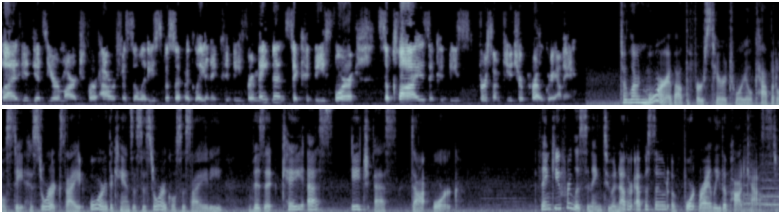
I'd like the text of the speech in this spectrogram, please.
but it gets earmarked for our facility specifically. And it could be for maintenance, it could be for supplies, it could be for some future programming. To learn more about the First Territorial Capitol State Historic Site or the Kansas Historical Society, visit kshs.org. Thank you for listening to another episode of Fort Riley the podcast.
